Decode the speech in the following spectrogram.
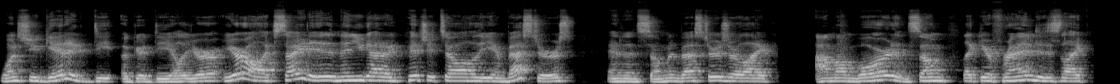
once you get a, de- a good deal you're you're all excited and then you got to pitch it to all the investors and then some investors are like i'm on board and some like your friend is like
